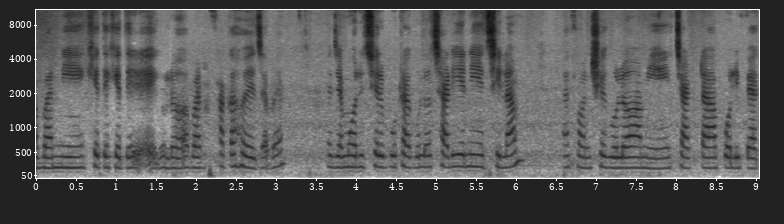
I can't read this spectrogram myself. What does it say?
আবার নিয়ে খেতে খেতে এগুলো আবার ফাঁকা হয়ে যাবে। যে মরিচের বুটাগুলো ছাড়িয়ে নিয়েছিলাম। এখন সেগুলো আমি চারটা পলিপ্যাক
